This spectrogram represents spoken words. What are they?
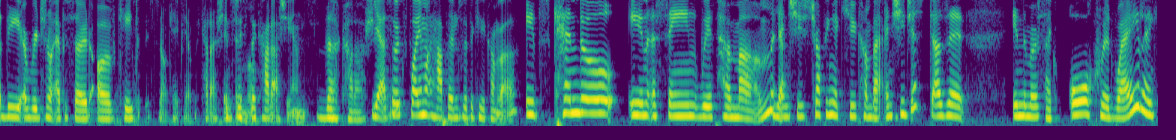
the original episode of Keep, it's not Keeping Up with the Kardashians. It's just the. Kardashians. the Kardashians. Yeah, so explain what happens with the cucumber. it's Kendall in a scene with her mum Yeah. and she's chopping a cucumber and she just does it in the most like awkward way. Like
